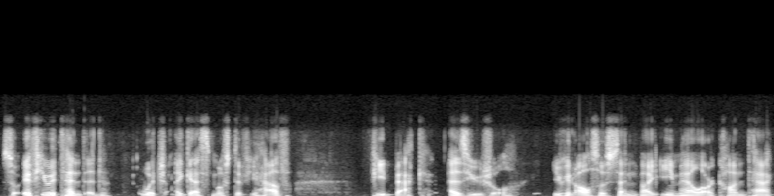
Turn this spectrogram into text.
So if you attended, which I guess most of you have, feedback as usual. You can also send by email or contact.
